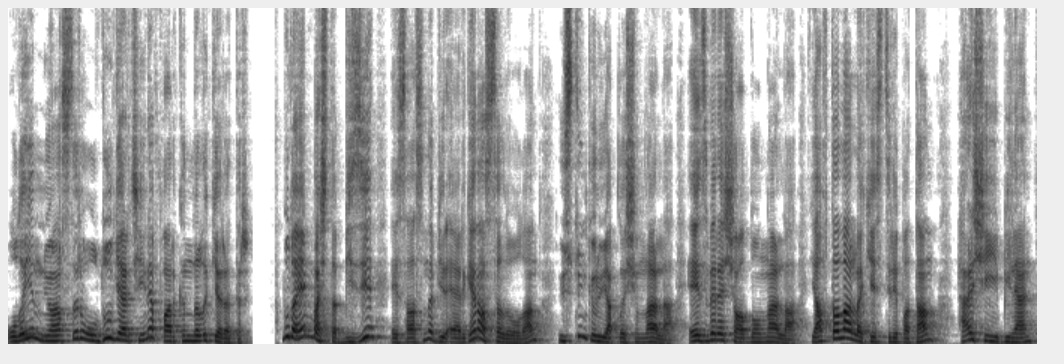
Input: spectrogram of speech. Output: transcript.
olayın nüansları olduğu gerçeğine farkındalık yaratır. Bu da en başta bizi esasında bir ergen hastalığı olan üstün körü yaklaşımlarla, ezbere şablonlarla, yaftalarla kestirip atan, her şeyi bilen,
